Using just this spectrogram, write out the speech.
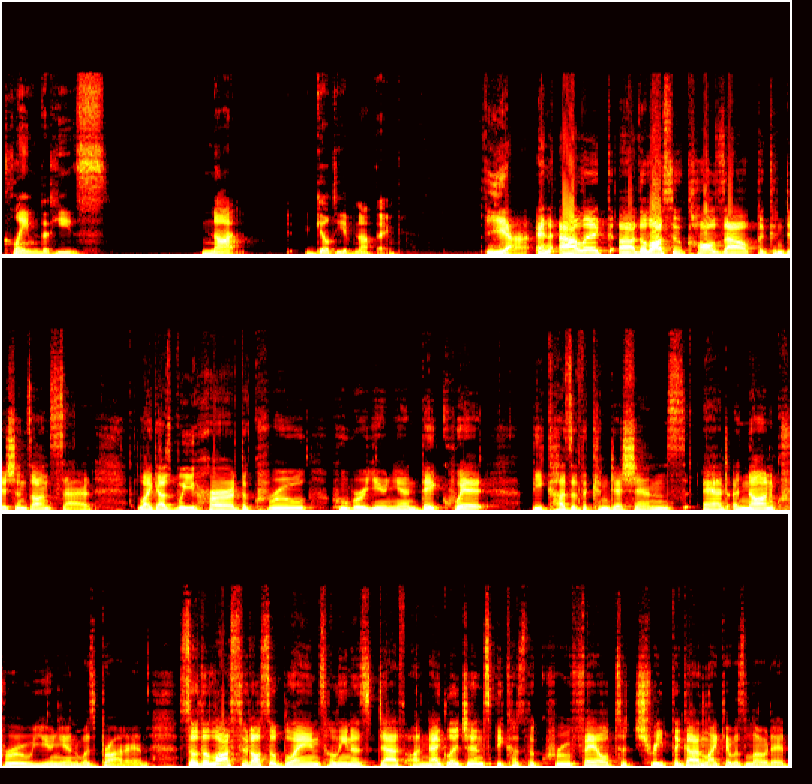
claimed that he's not guilty of nothing Yeah, and Alec, uh, the lawsuit calls out the conditions on set. Like as we heard, the crew who were union they quit because of the conditions, and a non-crew union was brought in. So the lawsuit also blames Helena's death on negligence because the crew failed to treat the gun like it was loaded,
